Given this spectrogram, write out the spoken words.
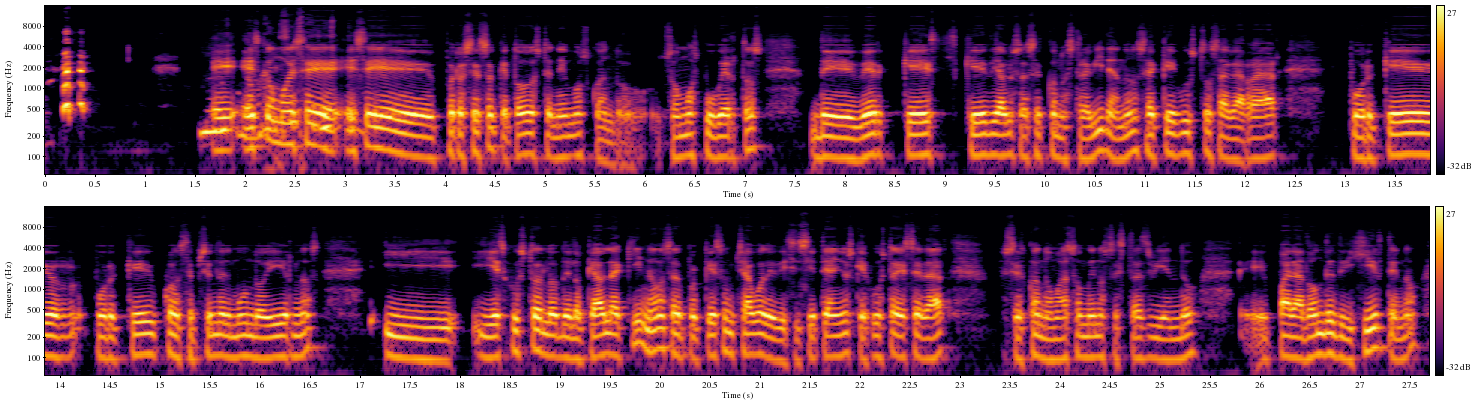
eh, es como ese, ese proceso que todos tenemos cuando somos pubertos de ver qué, qué diablos hacer con nuestra vida, ¿no? O sea, qué gustos agarrar, por qué, por qué concepción del mundo irnos. Y, y es justo lo de lo que habla aquí, ¿no? O sea, porque es un chavo de 17 años que justo a esa edad pues es cuando más o menos estás viendo eh, para dónde dirigirte, ¿no?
